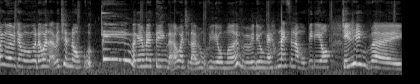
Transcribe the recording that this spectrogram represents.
mọi người, và chào mừng mọi người đã quay lại với channel của Tiên. Và ngày hôm nay Tiên đã quay trở lại với một video mới. Và video ngày hôm nay sẽ là một video chỉ riêng về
